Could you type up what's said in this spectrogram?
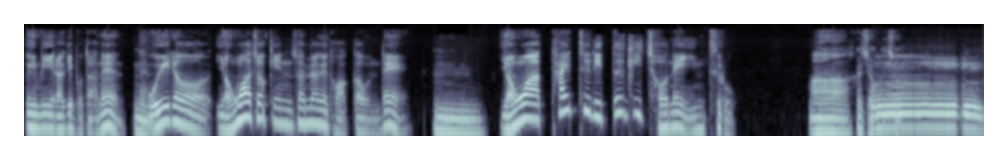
의미라기보다는 네네. 오히려 영화적인 설명에 더 가까운데 음, 영화 타이틀이 뜨기 전에 인트로. 아, 그죠, 그죠. 음,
